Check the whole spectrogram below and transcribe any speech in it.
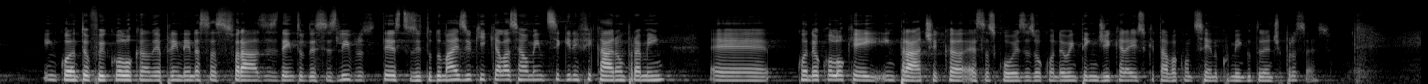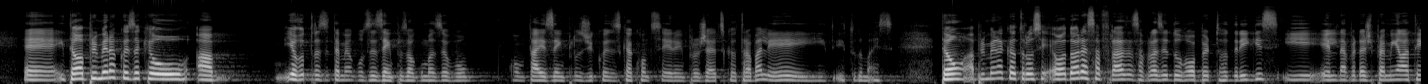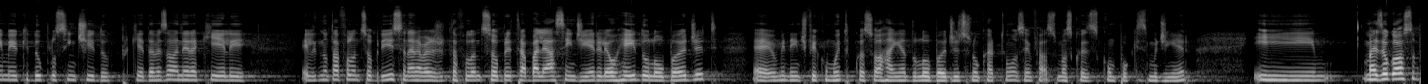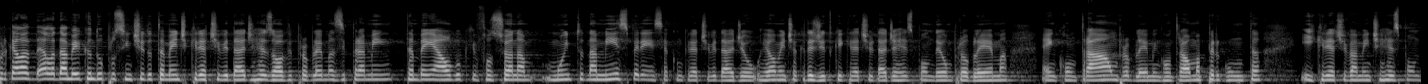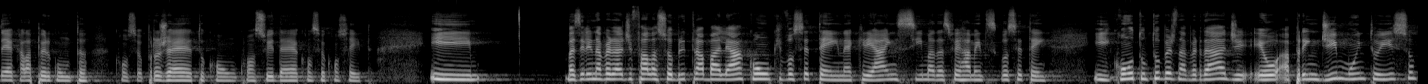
enquanto eu fui colocando e aprendendo essas frases dentro desses livros, textos e tudo mais, e o que, que elas realmente significaram para mim é, quando eu coloquei em prática essas coisas ou quando eu entendi que era isso que estava acontecendo comigo durante o processo. É, então, a primeira coisa que eu... Ah, eu vou trazer também alguns exemplos, algumas eu vou contar exemplos de coisas que aconteceram em projetos que eu trabalhei e, e, tudo mais. Então, a primeira que eu trouxe, eu adoro essa frase, essa frase é do Robert Rodrigues e ele, na verdade, para mim, ela tem meio que duplo sentido, porque da mesma maneira que ele ele não está falando sobre isso, né? Na verdade, ele está falando sobre trabalhar sem dinheiro. Ele é o rei do low budget. É, eu me identifico muito porque eu sou a rainha do low budget no Cartoon, eu sempre faço umas coisas com pouquíssimo dinheiro. E, mas eu gosto porque ela, ela dá meio que um duplo sentido também de criatividade, resolve problemas, e para mim também é algo que funciona muito na minha experiência com criatividade. Eu realmente acredito que criatividade é responder um problema, é encontrar um problema, encontrar uma pergunta e criativamente responder aquela pergunta com o seu projeto, com, com a sua ideia, com o seu conceito. E mas ele, na verdade, fala sobre trabalhar com o que você tem, né? criar em cima das ferramentas que você tem. E com o Tuntubers, na verdade, eu aprendi muito isso,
